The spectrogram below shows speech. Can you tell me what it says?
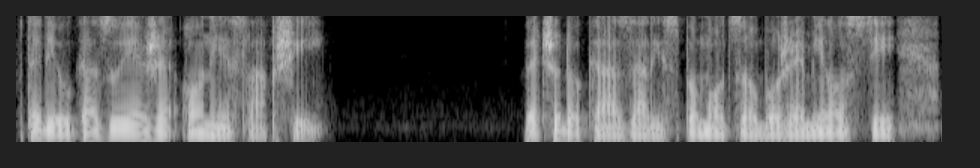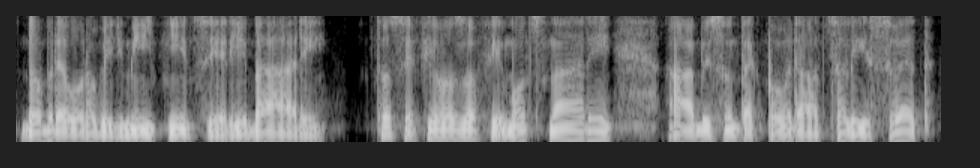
vtedy ukazuje, že on je slabší. Veď dokázali s pomocou Božej milosti dobre urobiť mýtnici, rybári, to si filozofi mocnári a aby som tak povedal celý svet –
